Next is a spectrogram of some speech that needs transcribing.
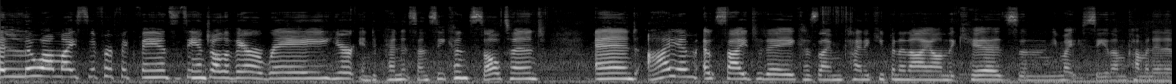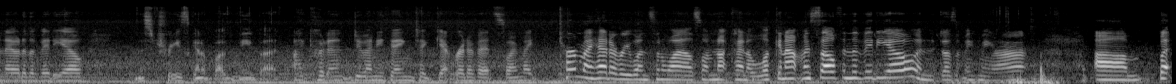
Hello all my Snifferiffic fans, it's Ange Oliveira Ray, your independent Scentsy consultant. And I am outside today because I'm kind of keeping an eye on the kids and you might see them coming in and out of the video. This tree's gonna bug me, but I couldn't do anything to get rid of it. So I might turn my head every once in a while so I'm not kind of looking at myself in the video and it doesn't make me um, but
